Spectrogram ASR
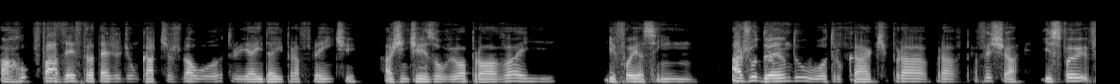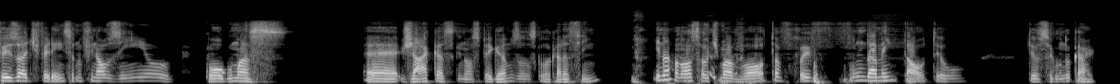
a fazer a estratégia de um kart ajudar o outro. E aí, daí para frente, a gente resolveu a prova e, e foi assim ajudando o outro kart para fechar. Isso foi, fez a diferença no finalzinho, com algumas é, jacas que nós pegamos, vamos colocar assim. E na nossa última volta foi fundamental ter o, ter o segundo kart.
